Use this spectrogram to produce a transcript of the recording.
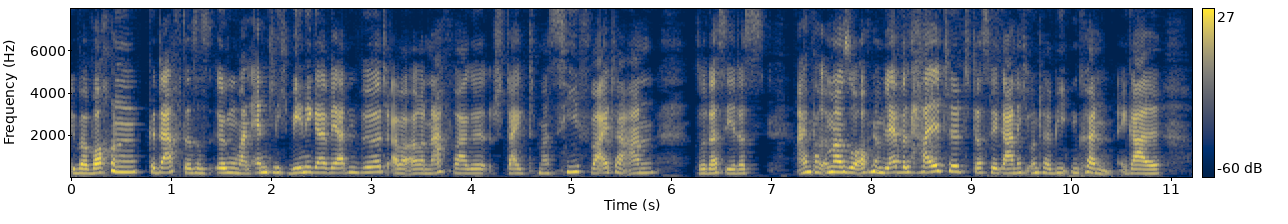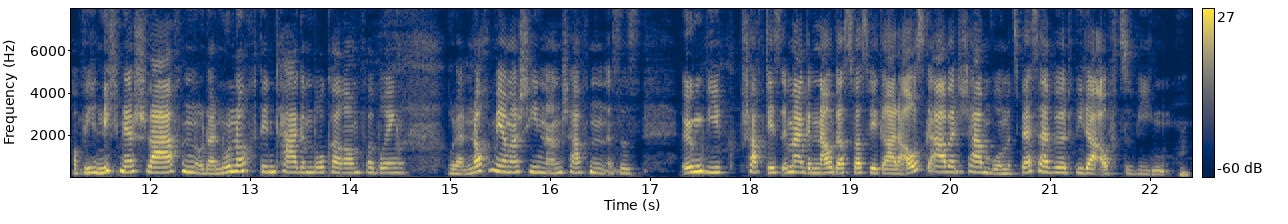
über Wochen gedacht, dass es irgendwann endlich weniger werden wird, aber eure Nachfrage steigt massiv weiter an, so dass ihr das einfach immer so auf einem Level haltet, dass wir gar nicht unterbieten können. Egal, ob wir hier nicht mehr schlafen oder nur noch den Tag im Druckerraum verbringen oder noch mehr Maschinen anschaffen, es ist irgendwie schafft ihr es immer genau das, was wir gerade ausgearbeitet haben, womit es besser wird, wieder aufzuwiegen. Hm.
